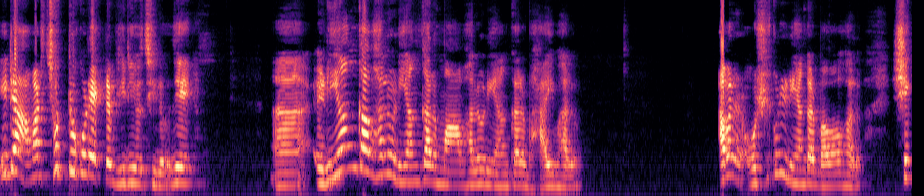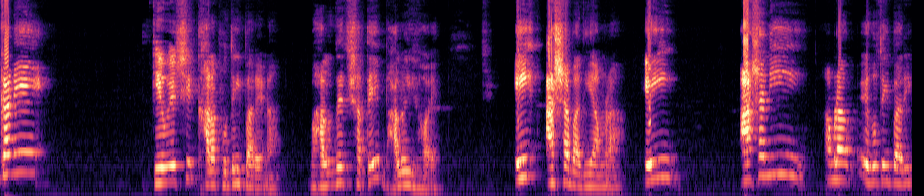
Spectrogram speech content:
এটা আমার ছোট্ট করে একটা ভিডিও ছিল যে রিয়াঙ্কা ভালো, রিয়াঙ্কার মা ভালো, রিয়াঙ্কার ভাই ভালো। আবার অবশ্যই করে রিয়াঙ্কার বাবা ভালো। সেখানে কেউ এসে খারাপ হতেই পারে না। ভালোদের সাথে ভালোই হয়। এই আশাবাদী আমরা। এই আশা নিয়েই আমরা এগোতেই পারি।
